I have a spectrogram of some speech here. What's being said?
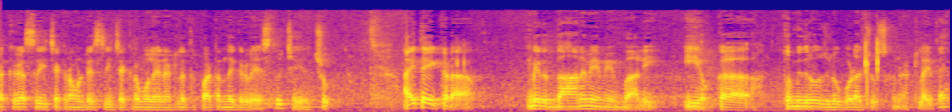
చక్కగా శ్రీచక్రం ఉంటే శ్రీచక్రము లేనట్లయితే పట్టం దగ్గర వేస్తూ చేయొచ్చు. అయితే ఇక్కడ మీరు దానం ఏమి ఇవ్వాలి? ఈ యొక్క తొమ్మిది రోజులు కూడా చూసుకున్నట్లయితే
